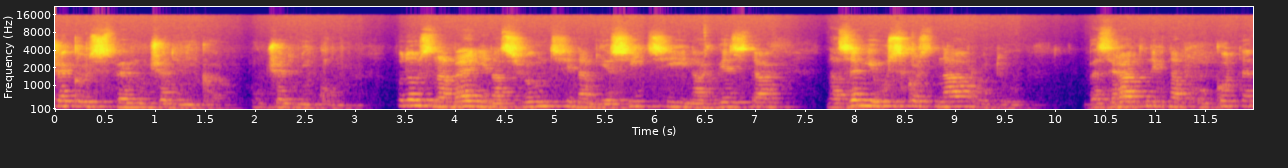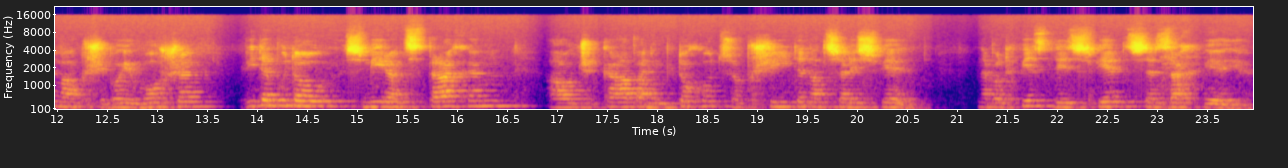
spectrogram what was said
řekl svým učedníkům, budou znamení na slunci, na měsíci, na hvězdách, na zemi úzkost národů, bezradných nad úkotem a při boji moře, lidé budou smírat strachem a očekáváním toho, co přijde na celý svět. Nebo hvězdy svět se zachvěje.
